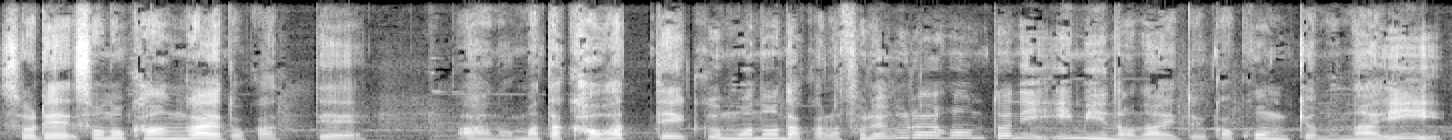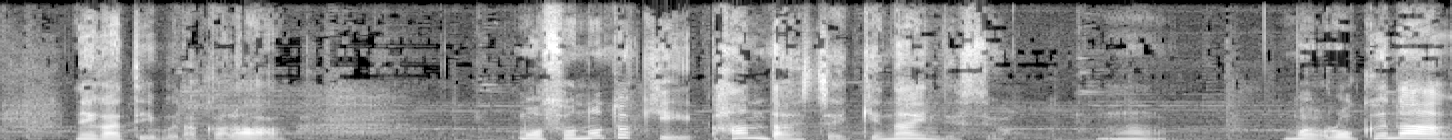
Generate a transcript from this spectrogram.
それその考えとかってあのまた変わっていくものだからそれぐらい本当に意味のないというか根拠のないネガティブだからもうその時判断しちゃいけないんですよ。うん、もうろくな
